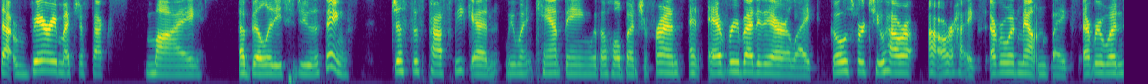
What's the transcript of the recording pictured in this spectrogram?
that very much affects my ability to do the things just this past weekend we went camping with a whole bunch of friends and everybody there like goes for two hour hour hikes everyone mountain bikes everyone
